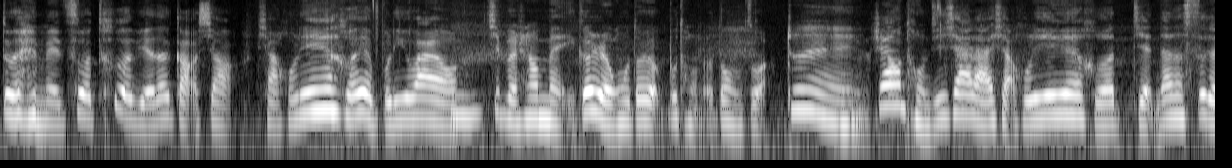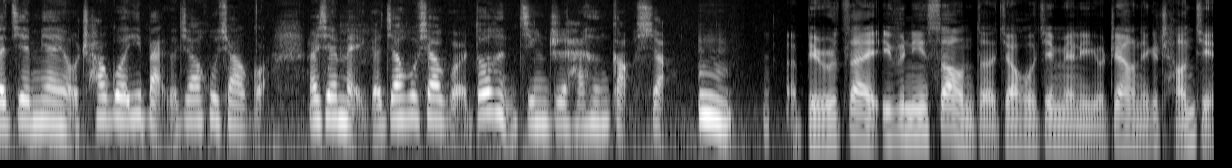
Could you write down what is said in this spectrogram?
对，没错，特别的搞笑。小狐狸音乐盒也不例外哦，基本上每一个人物都有不同的动作。对，这样统计下来，小狐狸音乐盒简单的四个界面有超过一百个交互效果，而且每个交互效果都很精致，还很搞笑。嗯，呃，比如在 Evening Sound 的交互界面里有这样的一个场景：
